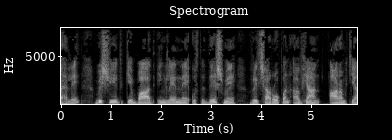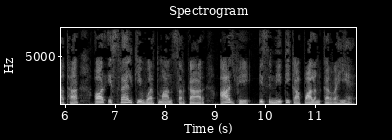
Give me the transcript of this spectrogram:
पहले विश्व युद्ध के बाद इंग्लैंड ने उस देश में वृक्षारोपण अभियान आरंभ किया था और इसराइल की वर्तमान सरकार आज भी इस नीति का पालन कर रही है,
